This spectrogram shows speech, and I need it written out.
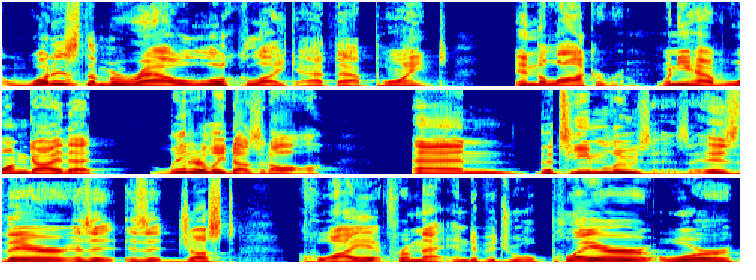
what does the morale look like at that point in the locker room when you have one guy that literally does it all and the team loses? Is there is it is it just quiet from that individual player or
